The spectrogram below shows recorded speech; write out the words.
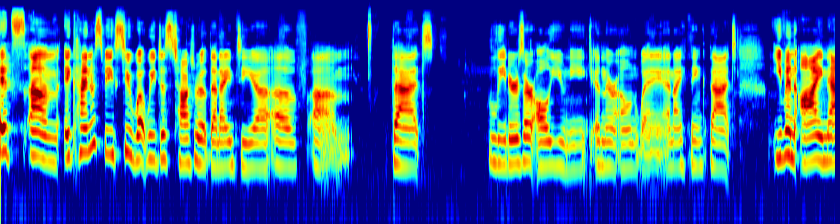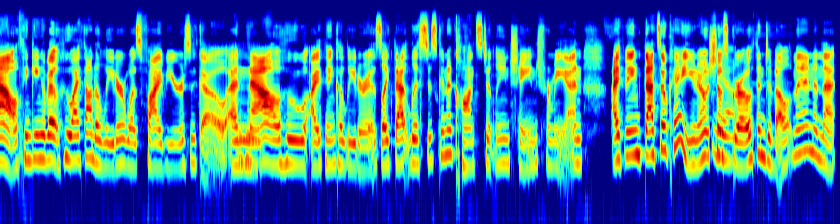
It's um it kind of speaks to what we just talked about that idea of um that leaders are all unique in their own way. And i think that even I now thinking about who I thought a leader was five years ago and mm-hmm. now who I think a leader is, like that list is going to constantly change for me. And I think that's okay. You know, it shows yeah. growth and development and that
